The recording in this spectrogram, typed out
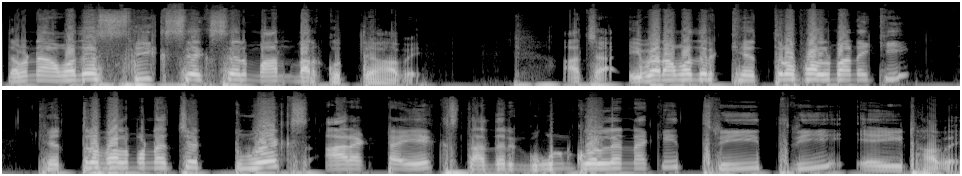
তার মানে আমাদের সিক্স এক্সের মান বার করতে হবে। আচ্ছা এবার আমাদের ক্ষেত্রফল মানে কি? ক্ষেত্রফল মানে হচ্ছে টু এক্স আর একটা এক্স তাদের গুণ করলে নাকি থ্রি থ্রি এইট হবে।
